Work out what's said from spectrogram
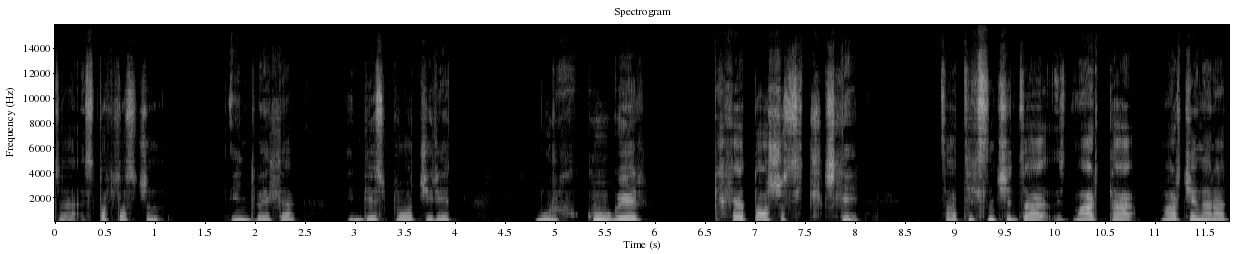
за stop loss чинь энд байла. Эндээс бууж ирээд мөрөхгүйгээр дахиад доошо сэтэлчлээ. За тэгсэн чинь за марта маржинаараа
